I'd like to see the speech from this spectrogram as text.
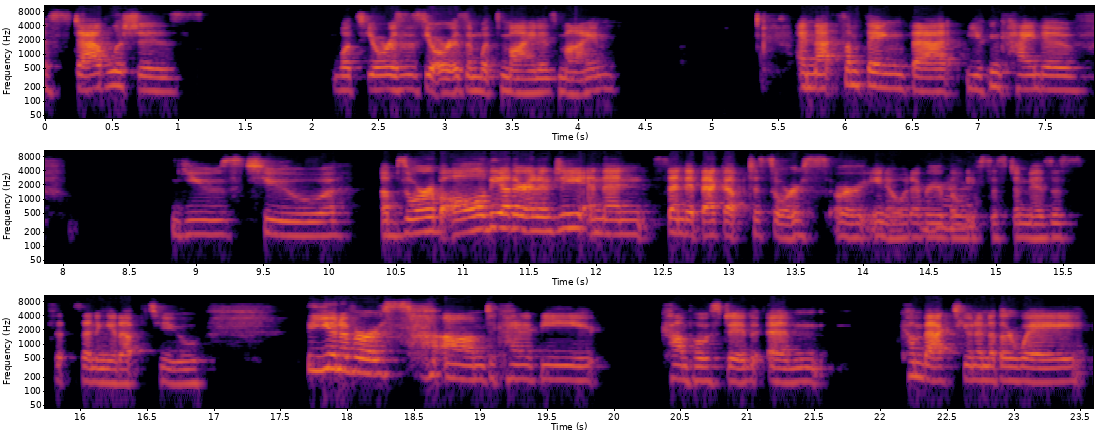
establishes what's yours is yours and what's mine is mine. And that's something that you can kind of use to absorb all the other energy and then send it back up to source or you know whatever mm-hmm. your belief system is is sending it up to the universe um, to kind of be composted and come back to you in another way.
